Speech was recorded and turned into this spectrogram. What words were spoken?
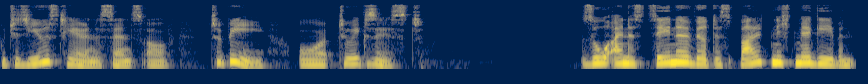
which is used here in the sense of to be or to exist. So eine Szene wird es bald nicht mehr geben.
